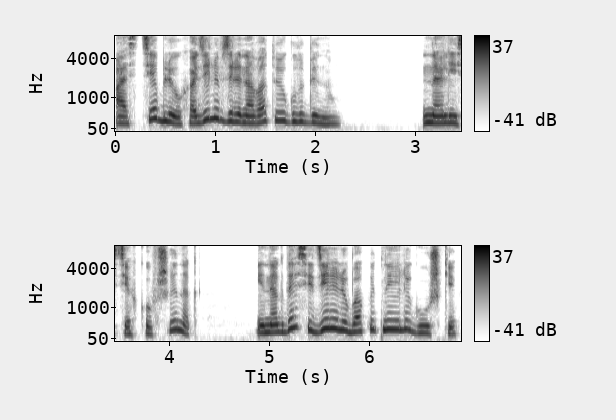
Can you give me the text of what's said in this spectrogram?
а стебли уходили в зеленоватую глубину. На листьях кувшинок иногда сидели любопытные лягушки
